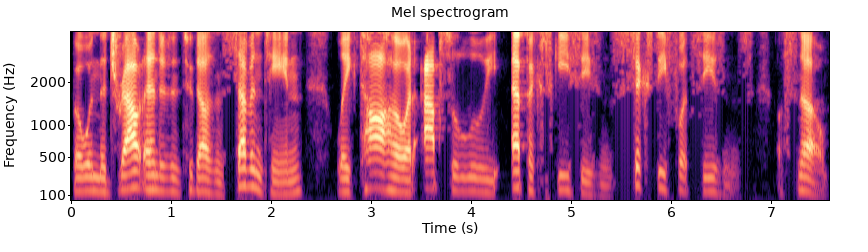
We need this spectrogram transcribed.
But when the drought ended in 2017, Lake Tahoe had absolutely epic ski seasons, 60 foot seasons of snow.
